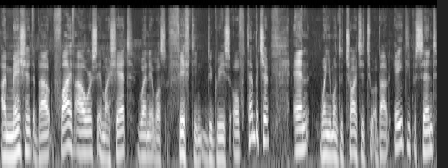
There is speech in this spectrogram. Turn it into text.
I measured about 5 hours in my shed when it was 15 degrees of temperature and when you want to charge it to about 80%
